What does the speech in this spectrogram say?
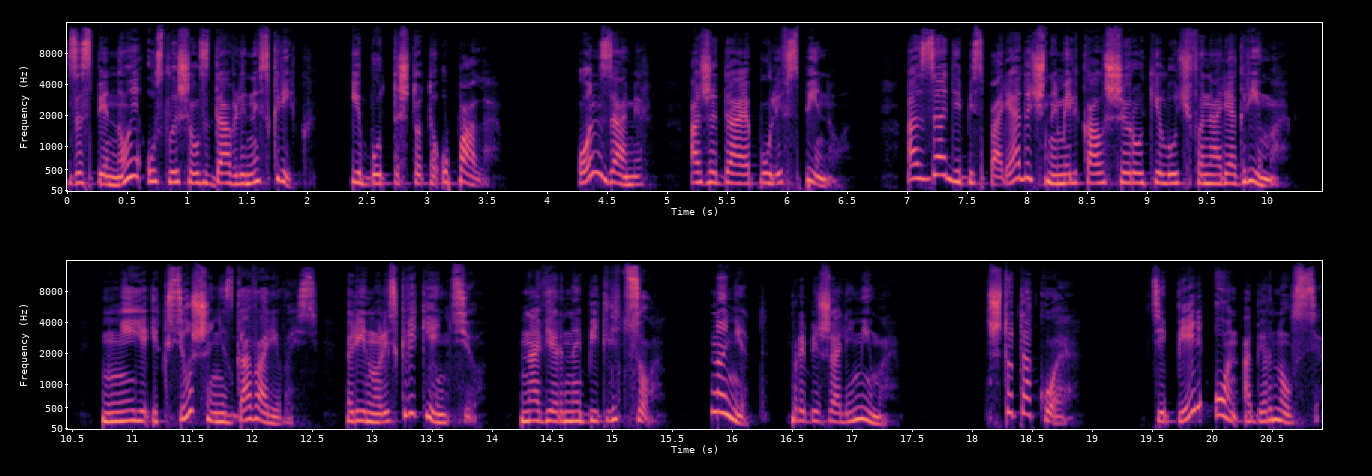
за спиной услышал сдавленный скрик, и будто что-то упало. Он замер, ожидая пули в спину, а сзади беспорядочно мелькал широкий луч фонаря грима. Ния и Ксюша, не сговариваясь, ринулись к Викентию, наверное, бить лицо. Но нет, пробежали мимо. Что такое? Теперь он обернулся.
